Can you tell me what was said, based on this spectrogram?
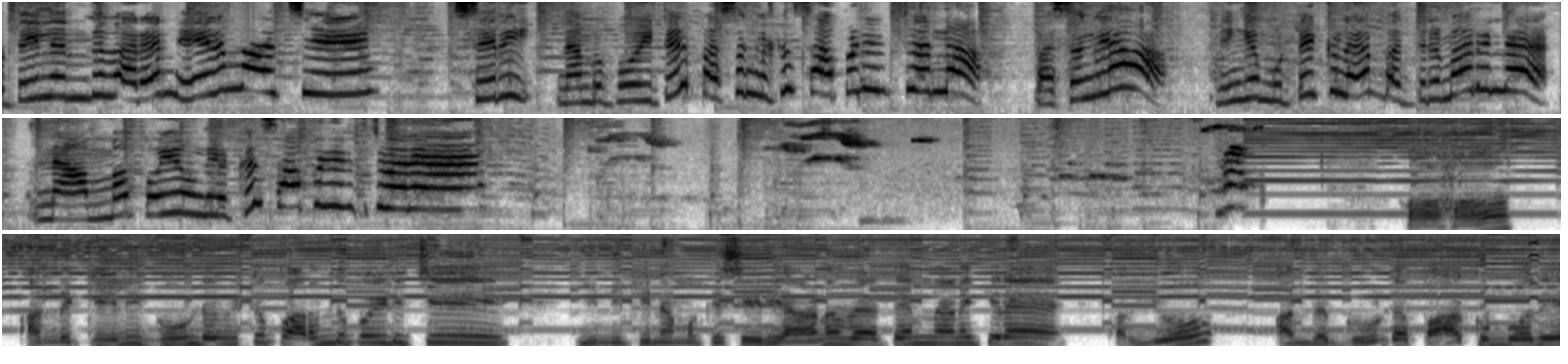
முட்டையில இருந்து வர நேரம் ஆச்சு. சரி நம்ம போயிட்டு பசங்களுக்கு சாப்பாடு எடுத்து பசங்களா நீங்க முட்டைக்குள்ள பத்திரமா இருங்க. நான் அம்மா போய் உங்களுக்கு சாப்பாடு எடுத்து வரேன். ஆஹா அந்த கிளி கூண்டை விட்டு பறந்து போயிடுச்சு. இன்னைக்கு நமக்கு சரியான வேட்டைன்னு நினைக்கிறேன். ஐயோ அந்த கூண்டை பார்க்கும் போதே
